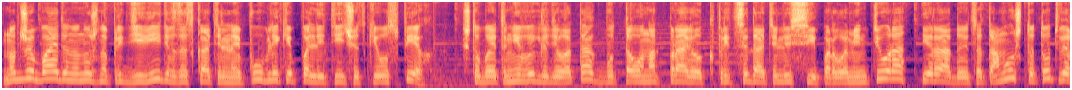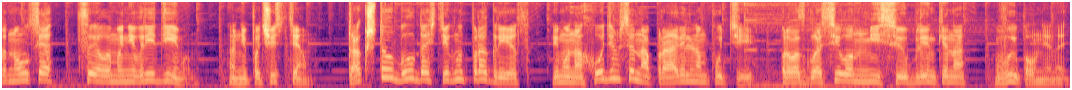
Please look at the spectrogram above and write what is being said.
Но Джо Байдену нужно предъявить взыскательной публике политический успех, чтобы это не выглядело так, будто он отправил к председателю Си парламентера и радуется тому, что тот вернулся целым и невредимым, а не по частям. Так что был достигнут прогресс, и мы находимся на правильном пути, провозгласил он миссию Блинкина выполненной.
